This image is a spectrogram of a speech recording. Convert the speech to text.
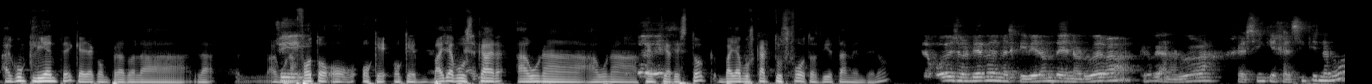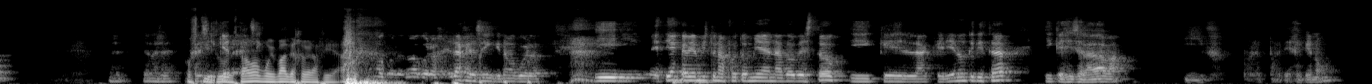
algún cliente que haya comprado la, alguna foto o, que, o que vaya a buscar a una, a una agencia de stock, vaya a buscar tus fotos directamente, ¿no? Jueves o el viernes me escribieron de Noruega, creo que era Noruega, Helsinki, Helsinki es Noruega. No sé, yo no sé. Hostia, tú, estamos muy mal de geografía. No me acuerdo, no me acuerdo. Era Helsinki, no me acuerdo. Y me decían que habían visto una foto mía en Adobe Stock y que la querían utilizar y que si se la daba. Y pues dije que no,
